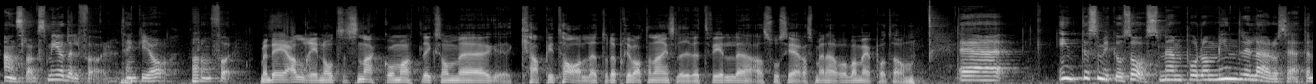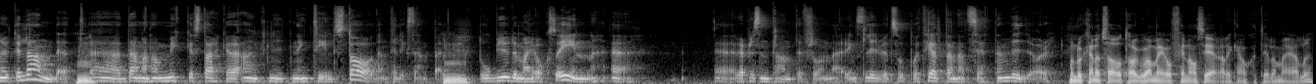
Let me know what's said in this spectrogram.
anslagsmedel för, tänker jag, från förr. Men det är aldrig något snack om att liksom, eh, kapitalet och det privata näringslivet vill eh, associeras med det här och vara med på ett hörn. Eh, Inte så mycket hos oss, men på de mindre lärosätena ute i landet. Mm. Eh, där man har mycket starkare anknytning till staden till exempel. Mm. Då bjuder man ju också in eh, eh, representanter från näringslivet så på ett helt annat sätt än vi gör. Men då kan ett företag vara med och finansiera det kanske till och med, eller?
